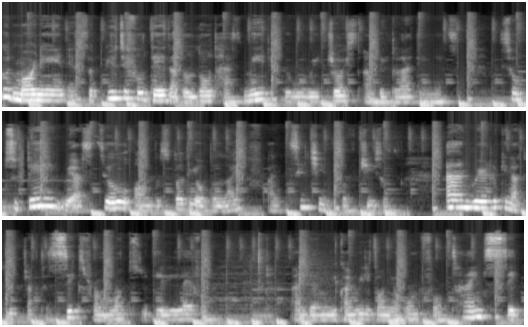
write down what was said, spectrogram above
Good morning. It's a beautiful day that the Lord has made. We will rejoice and be glad in it. So, today we are still on the study of the life and teachings of Jesus, and we're looking at Luke chapter 6 from 1 to 11. And um, you can read it on your own for time's sake.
